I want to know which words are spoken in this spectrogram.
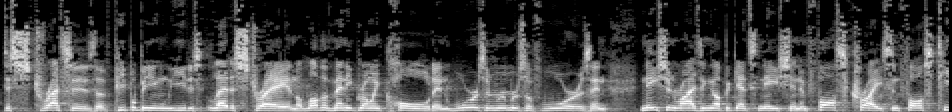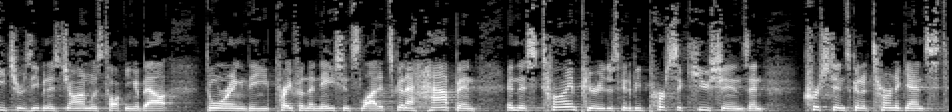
distresses of people being lead, led astray and the love of many growing cold and wars and rumors of wars and nation rising up against nation and false Christs and false teachers, even as John was talking about during the pray for the nation slide. It's going to happen in this time period. There's going to be persecutions and Christians going to turn against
